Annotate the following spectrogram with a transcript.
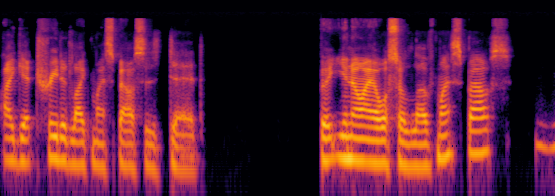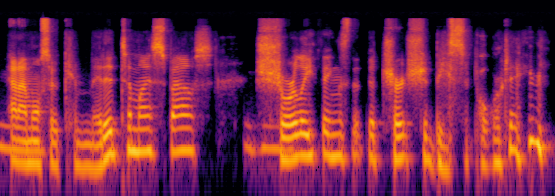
I get treated like my spouse is dead. But, you know, I also love my spouse and Mm-hmm. I'm also committed to my spouse. Mhm. Surely things that the church should be supporting.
